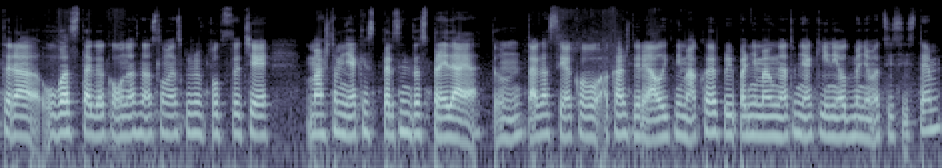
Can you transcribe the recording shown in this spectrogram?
teda u vás tak ako u nás na Slovensku, že v podstate máš tam nejaké percento z predaja. Tak asi ako každý realitný makler, prípadne majú na to nejaký iný odmeňovací systém?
